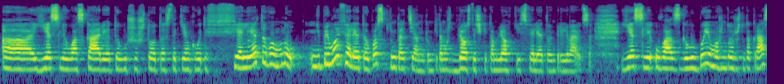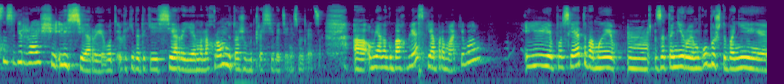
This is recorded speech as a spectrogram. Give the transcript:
А, если у вас карие, то лучше что-то с таким какой-то фиолетовым, ну, не прямой фиолетовый, просто с каким-то оттенком, потому что блесточки там легкие легкие с фиолетовым переливаются. Если у вас голубые, можно тоже что-то красно содержащее или серые. Вот какие-то такие серые монохромные тоже будут красиво тени смотреться. А, у меня на губах блеск, я промакиваю. И после этого мы затонируем губы, чтобы они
